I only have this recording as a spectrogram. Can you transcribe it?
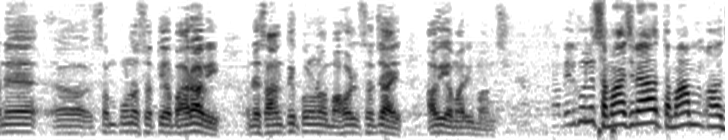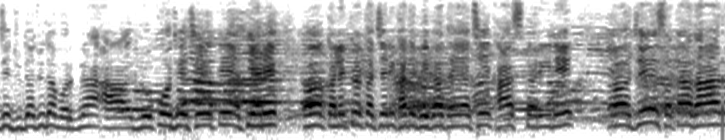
અને સંપૂર્ણ સત્ય બહાર આવી અને શાંતિપૂર્ણ માહોલ સર્જાય આવી અમારી માંગ છે. બિલકુલ. સમાજના તમામ જે જુદા જુદા વર્ગના લોકો જે છે તે અત્યારે કલેક્ટર કચેરી ખાતે ભેગા થયા છે ખાસ કરીને જે સત્તાધાર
